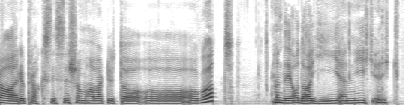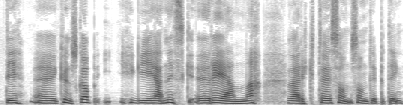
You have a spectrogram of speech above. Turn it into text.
rare praksiser som har vært ute og, og, og gått. Men det å da gi en riktig eh, kunnskap, hygienisk rene verktøy, sånn, sånne type ting.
